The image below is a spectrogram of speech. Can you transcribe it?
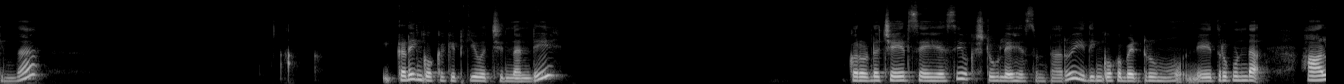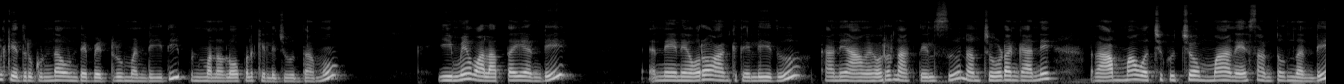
కింద. ఇక్కడ ఇంకొక కిటికీ వచ్చిందండి. ఒక రెండు చైర్స్ వేసేసి ఒక స్టూల్ వేసేసి ఉంటారు ఇది ఇంకొక బెడ్రూమ్ ఎదురుగుండా హాల్కి ఎదురుగుండా ఉండే బెడ్రూమ్ అండి ఇది. ఇప్పుడు మనం లోపలికి వెళ్ళి చూద్దాము. ఈమె వాళ్ళ అత్తయ్య అండి. నేనెవరో ఆమెకి తెలియదు కానీ ఆమె ఎవరో నాకు తెలుసు. నన్ను చూడంగానే రామ్మ వచ్చి కూర్చోమ్మా అనేసి అంటుందండి.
